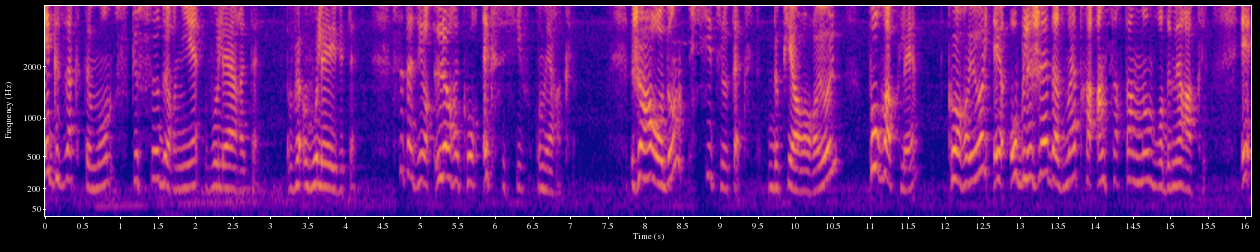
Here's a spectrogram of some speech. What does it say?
exactement ce que ce dernier voulait, arrêter, voulait éviter, c'est-à-dire le recours excessif au miracle. Gérard Odon cite le texte de Pierre Auriol pour rappeler qu'Auriol est obligé d'admettre un certain nombre de miracles. Et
